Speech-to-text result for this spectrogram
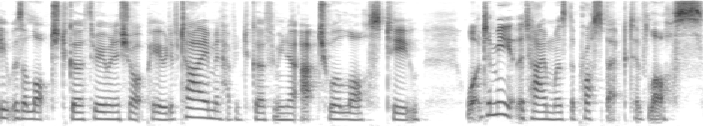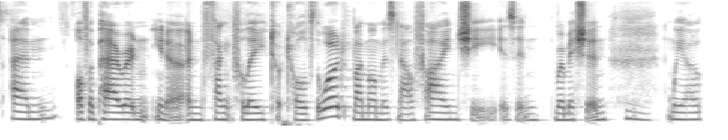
it was a lot to go through in a short period of time and having to go from, you know, actual loss to what to me at the time was the prospect of loss um, of a parent, you know, and thankfully, touch all of the wood, my mum is now fine. She is in remission. We are,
